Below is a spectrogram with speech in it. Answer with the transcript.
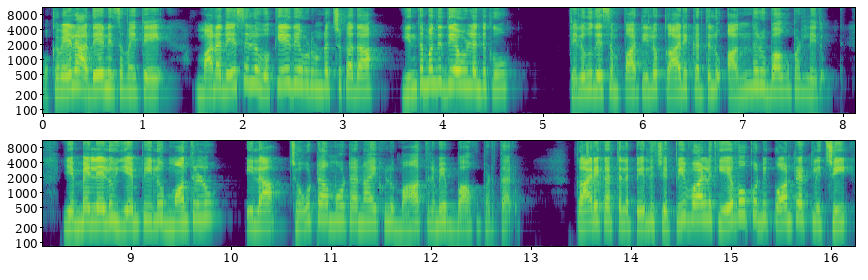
ఒకవేళ అదే నిజమైతే మన దేశంలో ఒకే దేవుడు ఉండొచ్చు కదా? ఇంతమంది దేవుళ్ళెందుకు? తెలుగుదేశం పార్టీలో కార్యకర్తలు అందరూ బాగుపడలేదు. ఎమ్మెల్యేలు ఎంపీలు మంత్రులు ఇలా చోటా మోటా నాయకులు మాత్రమే బాగుపడతారు. కార్యకర్తల పేర్లు చెప్పి వాళ్ళకి ఏవో కొన్ని కాంట్రాక్ట్లు ఇచ్చి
